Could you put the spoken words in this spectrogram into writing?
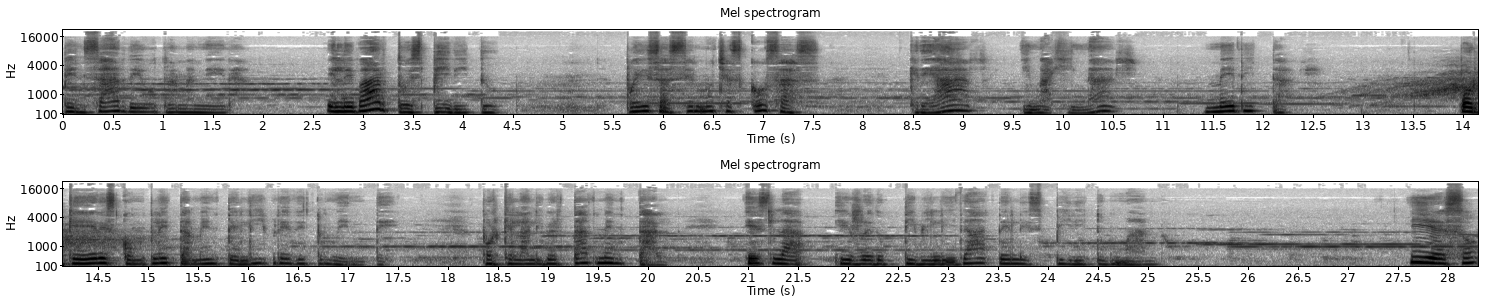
pensar de otra manera, elevar tu espíritu. Puedes hacer muchas cosas, crear, imaginar, meditar, porque eres completamente libre de tu mente, porque la libertad mental es la irreductibilidad del espíritu humano. Y eso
